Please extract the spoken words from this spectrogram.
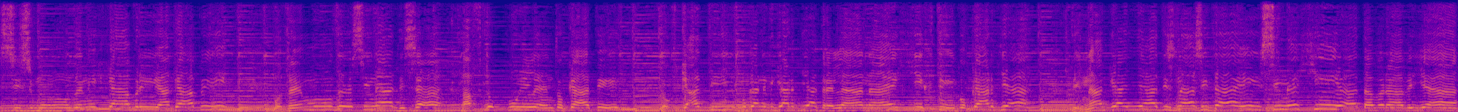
Σχέσεις μου δεν είχα βρει αγάπη. Ποτέ μου δεν συνάντησα αυτό που λένε το κάτι. Το κάτι που κάνει την καρδιά τρελά να έχει χτυποκάρδια. Την αγκαλιά της να ζητάει συνεχεία τα βράδια.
